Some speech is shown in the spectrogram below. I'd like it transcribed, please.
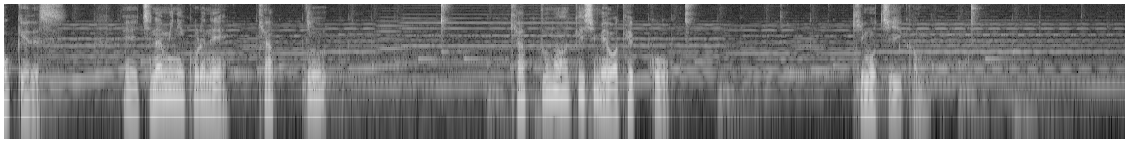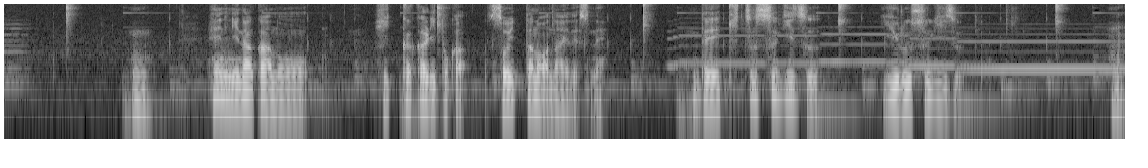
OK です、えー、ちなみにこれねキャップキャップの開け閉めは結構気持ちいいかも。うん。変になんかあの引っかかりとかそういったのはないですね。できつすぎず緩すぎず。うん。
